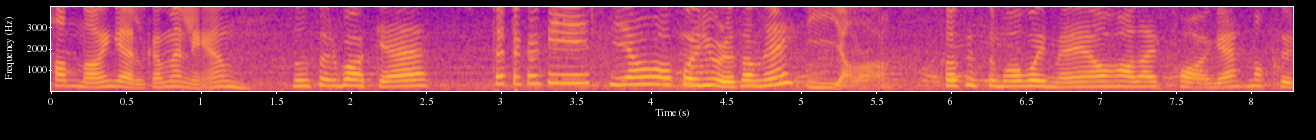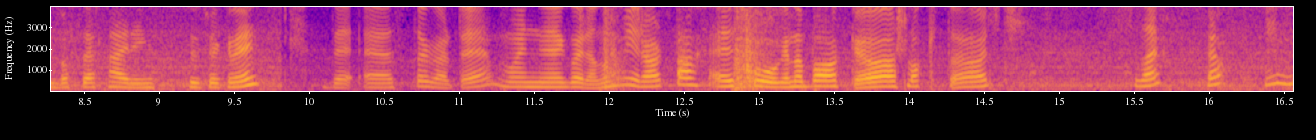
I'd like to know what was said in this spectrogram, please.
Hanna og Angelica Meldingen. Som står og baker Pepperkaker. Ja, og får julestemning. Ja da. Hva syns du om å være med og ha det her faget, naturbasert næringsutvikling? Det er styggartig. Man går gjennom mye rart. da. Er i skogen og baker og slakter og alt. Så det. Ja. Mm.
